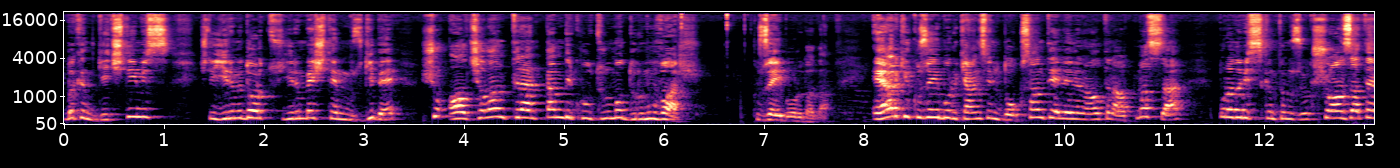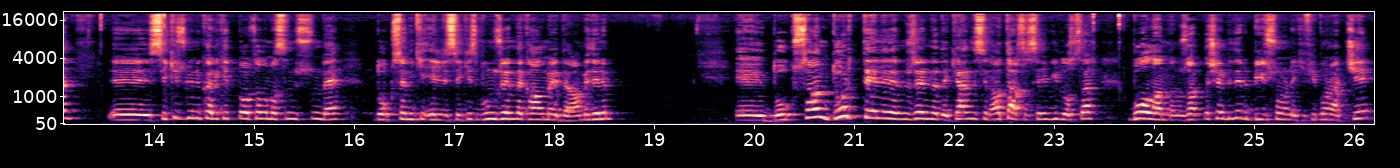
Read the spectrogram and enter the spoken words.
bakın geçtiğimiz işte 24-25 Temmuz gibi şu alçalan trendten bir kurtulma durumu var. Kuzey Boru'da da. Eğer ki Kuzey Boru kendisini 90 TL'nin altına atmazsa burada bir sıkıntımız yok. Şu an zaten e, 8 günlük hareketli ortalamasının üstünde 92.58. Bunun üzerinde kalmaya devam edelim. E, 94 TL'lerin üzerine de kendisini atarsa sevgili dostlar bu alandan uzaklaşabilir. Bir sonraki Fibonacci.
